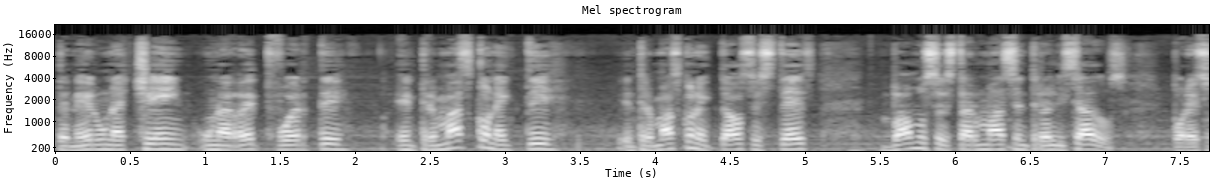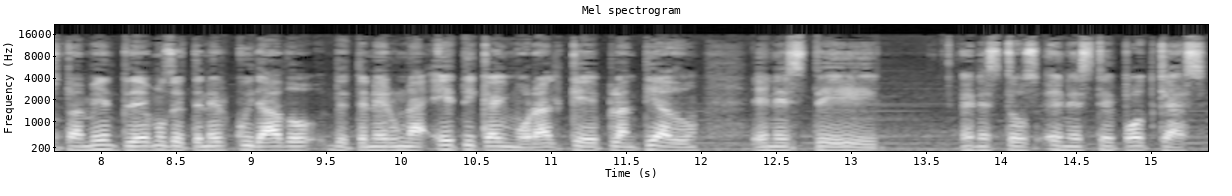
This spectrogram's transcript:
tener una chain, una red fuerte, entre más conecte, entre más conectados estés, vamos a estar más centralizados. Por eso también debemos de tener cuidado de tener una ética y moral que he planteado en este en estos en este podcast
